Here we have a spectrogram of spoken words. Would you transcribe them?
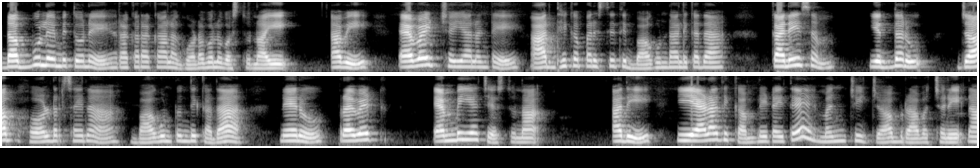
డబ్బులేమితోనే రకరకాల గొడవలు వస్తున్నాయి. అవి అవాయిడ్ చేయాలంటే ఆర్థిక పరిస్థితి బాగుండాలి కదా. కనీసం ఇద్దరు జాబ్ హోల్డర్స్ అయినా బాగుంటుంది కదా. నేను ప్రైవేట్ ఎంబీఏ చేస్తున్నా. అది ఈ ఏడాది కంప్లీట్ అయితే మంచి జాబ్ రావచ్చని నా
